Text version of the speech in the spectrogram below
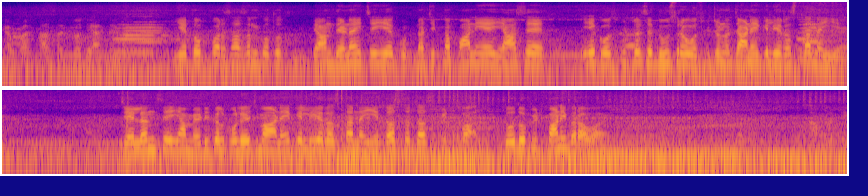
क्या प्रशासन को ध्यान देना चाहिए? ये तो प्रशासन को तो ध्यान देना ही चाहिए घुटना जितना पानी है यहाँ से एक हॉस्पिटल से दूसरे हॉस्पिटल में जाने के लिए रास्ता नहीं है। जेलन से यहाँ मेडिकल कॉलेज में आने के लिए रास्ता नहीं है। दस से दस फीट दो दो फीट पानी भरा हुआ है नाम बताइए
